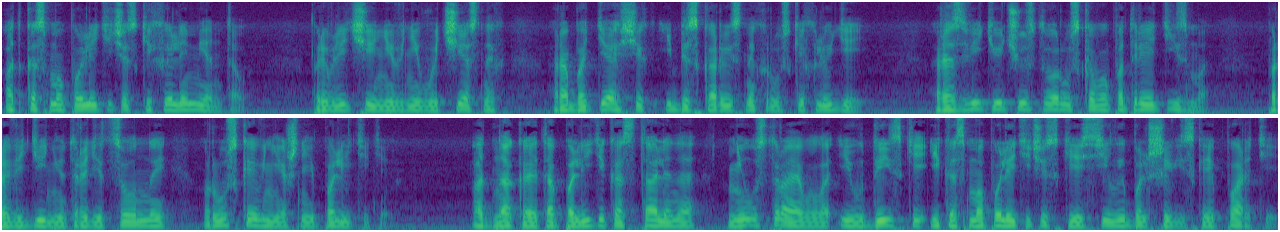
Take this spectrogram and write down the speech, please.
от космополитических элементов, привлечению в него честных, работящих и бескорыстных русских людей, развитию чувства русского патриотизма – проведению традиционной русской внешней политики. Однако эта политика Сталина не устраивала иудейские и космополитические силы большевистской партии.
